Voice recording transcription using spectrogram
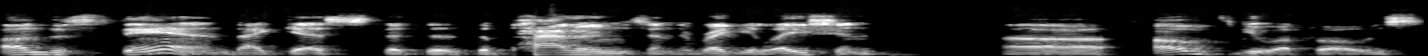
understand, I guess, that the, the patterns and the regulation uh, of UFOs,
